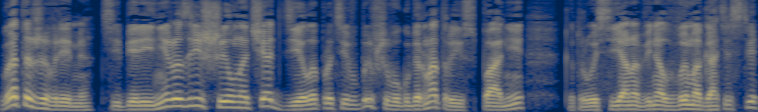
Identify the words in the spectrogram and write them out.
в это же время Тиберий не разрешил начать дело против бывшего губернатора Испании, которого Сиян обвинял в вымогательстве,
